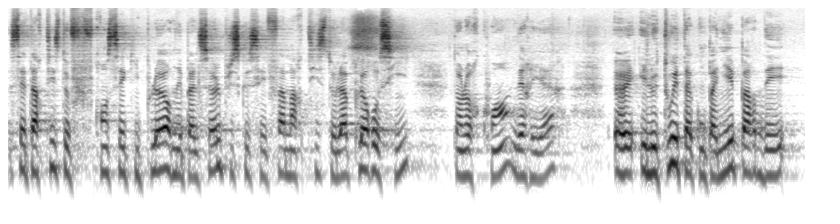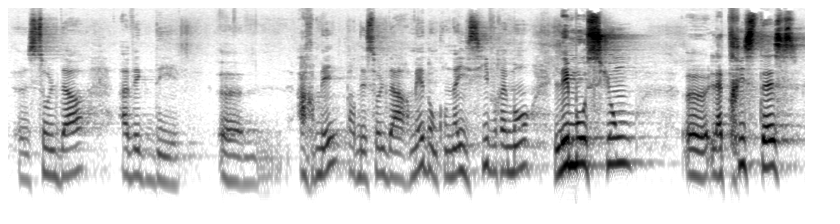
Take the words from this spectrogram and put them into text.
cet artiste français qui pleure n'est pas le seul, puisque ces femmes artistes-là pleurent aussi dans leur coin, derrière. Euh, et le tout est accompagné par des soldats avec des armés, par des soldats armés. Donc on a ici vraiment l'émotion, la tristesse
